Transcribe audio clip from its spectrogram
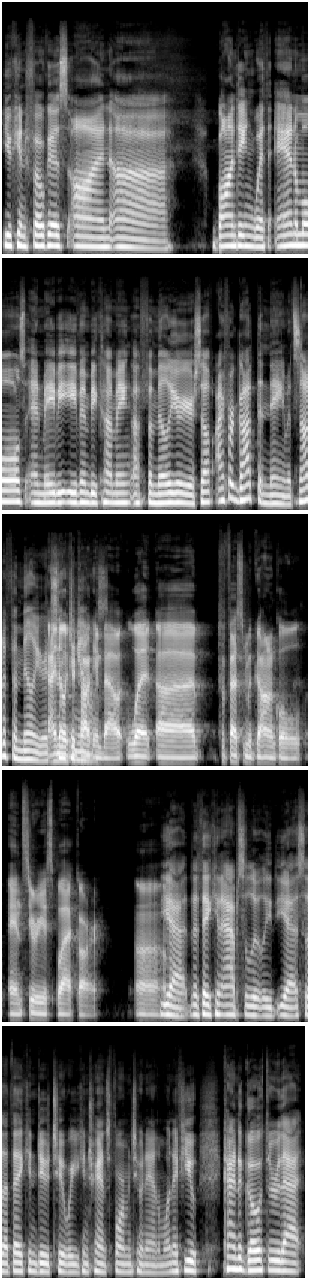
You can focus on uh, bonding with animals and maybe even becoming a familiar yourself. I forgot the name. It's not a familiar. It's I know what you're something talking about what uh Professor McGonagall and Sirius Black are um, yeah, that they can absolutely, yeah, so that they can do too, where you can transform into an animal. And if you kind of go through that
